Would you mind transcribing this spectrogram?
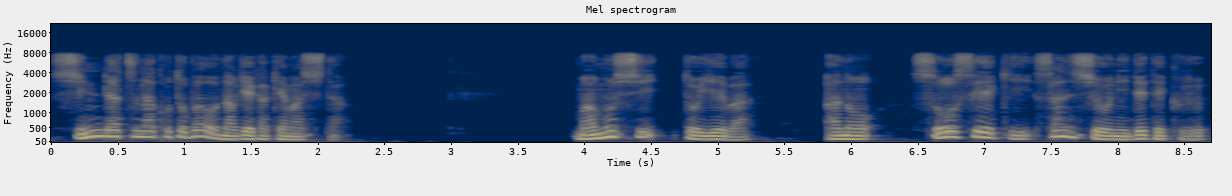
辛辣な言葉を投げかけました。マムシといえば、あの創世記三章に出てくる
